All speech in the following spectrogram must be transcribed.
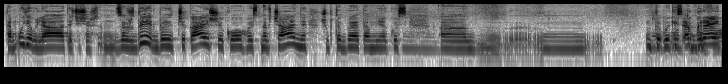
там уявляти чи щось. завжди, якби чекаєш якогось навчання, щоб тебе там якось. А, м, Ну, типу, якийсь апгрейд,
